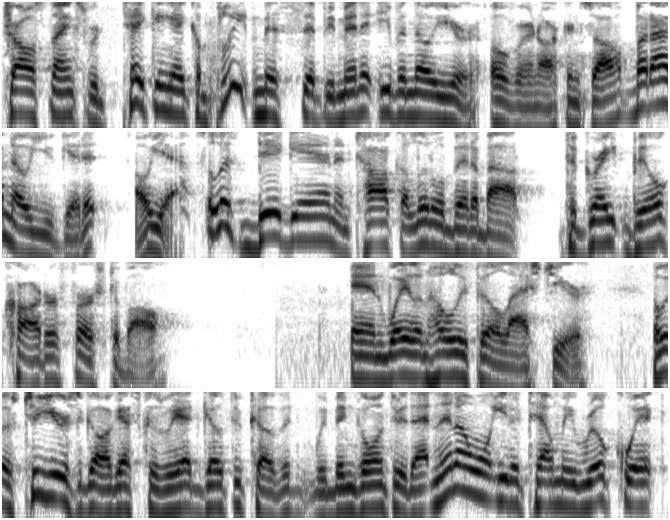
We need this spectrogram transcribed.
Charles, thanks for taking a complete Mississippi minute, even though you're over in Arkansas. But I know you get it. Oh yeah. So let's dig in and talk a little bit about the great Bill Carter first of all, and Wayland Holyfield last year. Oh, it was two years ago, I guess, because we had to go through COVID. We've been going through that. And then I want you to tell me real quick,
